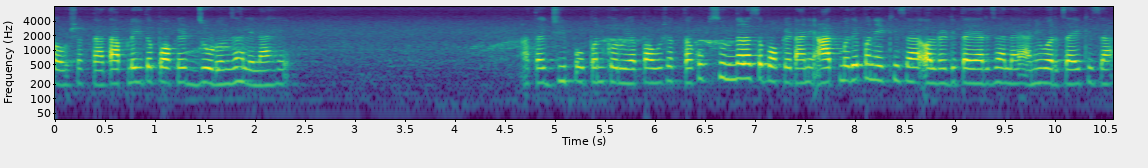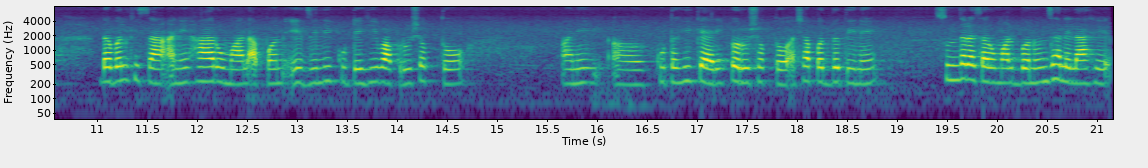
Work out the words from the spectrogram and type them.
पाहू शकता आता आपलं इथं पॉकेट जोडून झालेलं आहे. आता जीप ओपन करूया. पाहू शकता खूप सुंदर असं पॉकेट आणि आतमध्ये पण एक खिसा ऑलरेडी तयार झाला आहे आणि वरचा एक खिसा डबल खिसा आणि हा रुमाल आपण इझिली कुठेही वापरू शकतो. आणि कुठंही कॅरी करू शकतो अशा पद्धतीने सुंदर असा रुमाल बनून झालेला आहे.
